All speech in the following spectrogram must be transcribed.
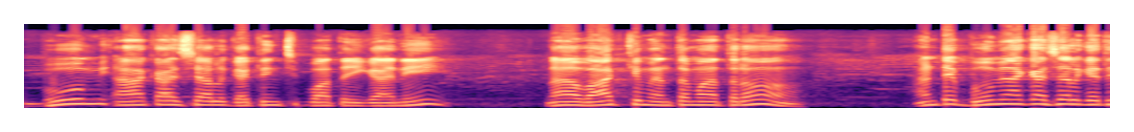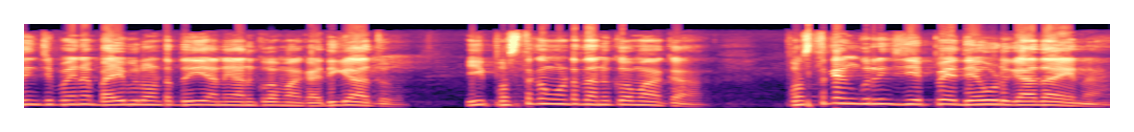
భూమి ఆకాశాలు గతించిపోతాయి కానీ నా వాక్యం ఎంత మాత్రం అంటే భూమి ఆకాశాలు గతించిపోయినా బైబిల్ ఉంటుంది అని అనుకోమాక. అది కాదు. ఈ పుస్తకం ఉంటుంది అనుకోమాక. పుస్తకం గురించి చెప్పే దేవుడు కాదు ఆయన.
